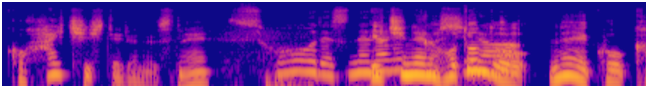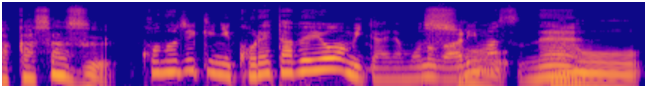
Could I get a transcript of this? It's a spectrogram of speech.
こう配置してるんですね。そうですね。一年ほとんどねこう欠かさず。この時期にこれ食べようみたいなものがありますね。あの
